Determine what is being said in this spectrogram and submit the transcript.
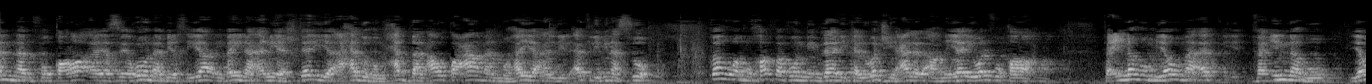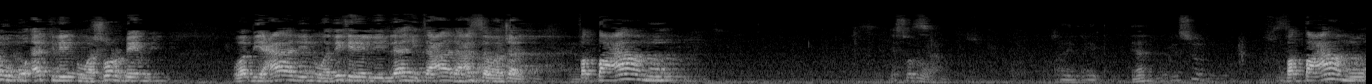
أن الفقراء يصيرون بالخيار بين أن يشتري أحدهم حبا أو طعاما مهيئا للأكل من السوق فهو مخفف من ذلك الوجه على الأغنياء والفقراء. فإنهم يوم أكل فإنه يوم أكل وشرب وبعال وذكر لله تعالى عز وجل. فالطعام يسر. فالطعام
